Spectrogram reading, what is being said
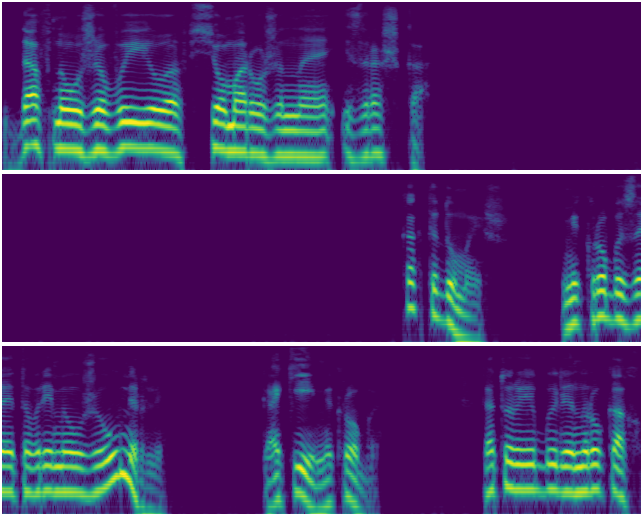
Дафна уже выела все мороженое из рожка. «Как ты думаешь, микробы за это время уже умерли?» «Какие микробы?» «Которые были на руках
